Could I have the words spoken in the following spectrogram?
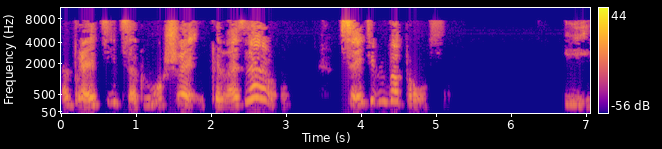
обратиться к Моше и к Лазару с этим вопросом. И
